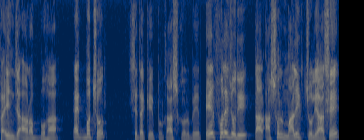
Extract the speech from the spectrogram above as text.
ফাইনজা আরব্বহা এক বছর সেটাকে প্রকাশ করবে। এর ফলে যদি তার আসল মালিক চলে আসে,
